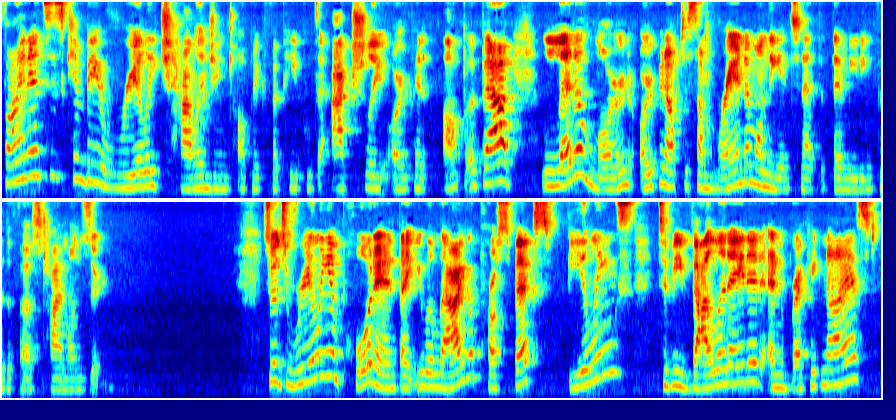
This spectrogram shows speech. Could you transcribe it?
Finances can be a really challenging topic for people to actually open up about, let alone open up to some random on the internet that they're meeting for the first time on Zoom. So it's really important that you allow your prospects' feelings to be validated and recognized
